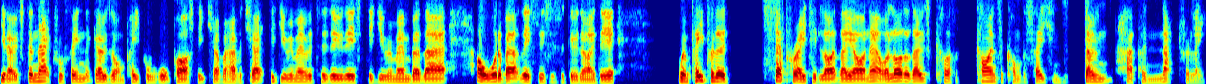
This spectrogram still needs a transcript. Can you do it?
you know, it's the natural thing that goes on. People walk past each other, have a chat. Did you remember to do this? Did you remember that? Oh, what about this? This is a good idea. When people are separated like they are now, a lot of those kinds of conversations don't happen naturally.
